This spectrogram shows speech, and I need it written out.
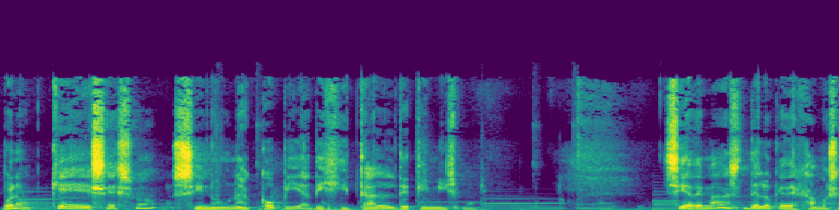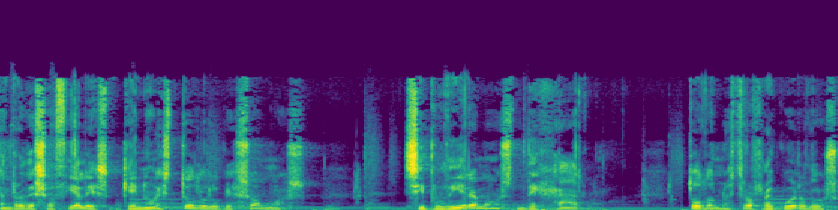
Bueno, ¿qué es eso sino una copia digital de ti mismo? Si además de lo que dejamos en redes sociales, que no es todo lo que somos, si pudiéramos dejar todos nuestros recuerdos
